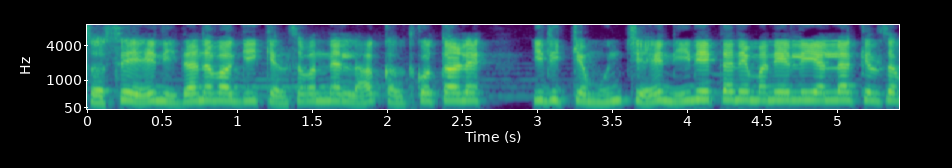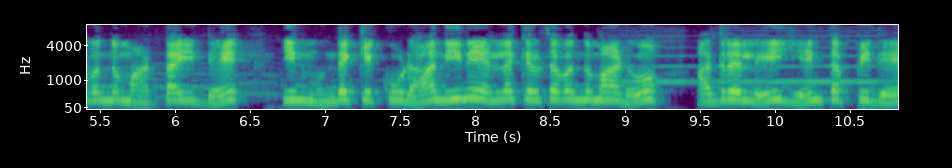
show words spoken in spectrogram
ಸೊಸೆ ನಿಧಾನವಾಗಿ ಕೆಲಸವನ್ನೆಲ್ಲ ಕಲ್ತ್ಕೋತಾಳೆ. ಇದಕ್ಕೆ ಮುಂಚೆ ನೀನೇ ತಾನೇ ಮನೆಯಲ್ಲಿ ಎಲ್ಲ ಕೆಲಸವನ್ನು ಮಾಡ್ತಾ ಇದ್ದೆ. ಇನ್ ಮುಂದಕ್ಕೆ ಕೂಡ ನೀನೇ ಎಲ್ಲ ಕೆಲಸವನ್ನು ಮಾಡು. ಅದರಲ್ಲಿ ಏನ್ ತಪ್ಪಿದೆ?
